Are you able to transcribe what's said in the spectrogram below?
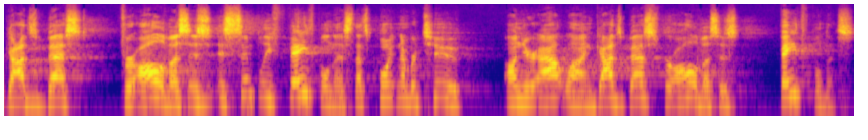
God's best for all of us is, is simply faithfulness. That's point number two on your outline. God's best for all of us is faithfulness.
